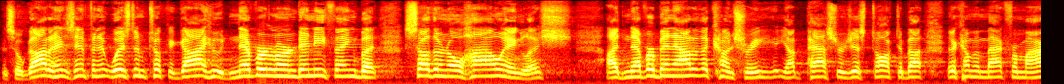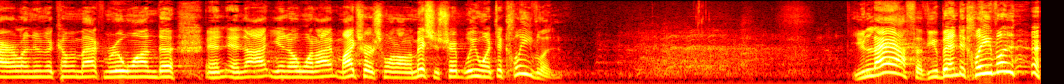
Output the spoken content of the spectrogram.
And so, God, in His infinite wisdom, took a guy who'd never learned anything but Southern Ohio English I'd never been out of the country. Pastor just talked about they're coming back from Ireland and they're coming back from Rwanda. And, and I, you know, when I, my church went on a mission trip, we went to Cleveland. You laugh. Have you been to Cleveland?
